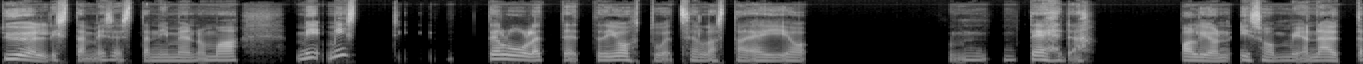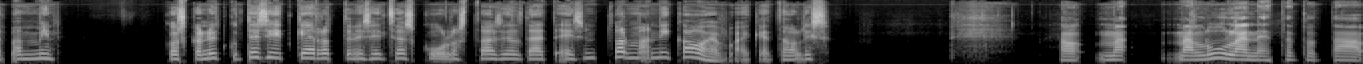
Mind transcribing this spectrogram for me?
työllistämisestä nimenomaan. Mi- mistä te luulette, että johtuu, että sellaista ei ole mm, tehdä paljon isommin ja näyttävämmin. Koska nyt kun te siitä kerrotte, niin se itse asiassa kuulostaa siltä, että ei se nyt varmaan niin kauhean vaikeaa olisi. No, mä, mä luulen, että tota,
